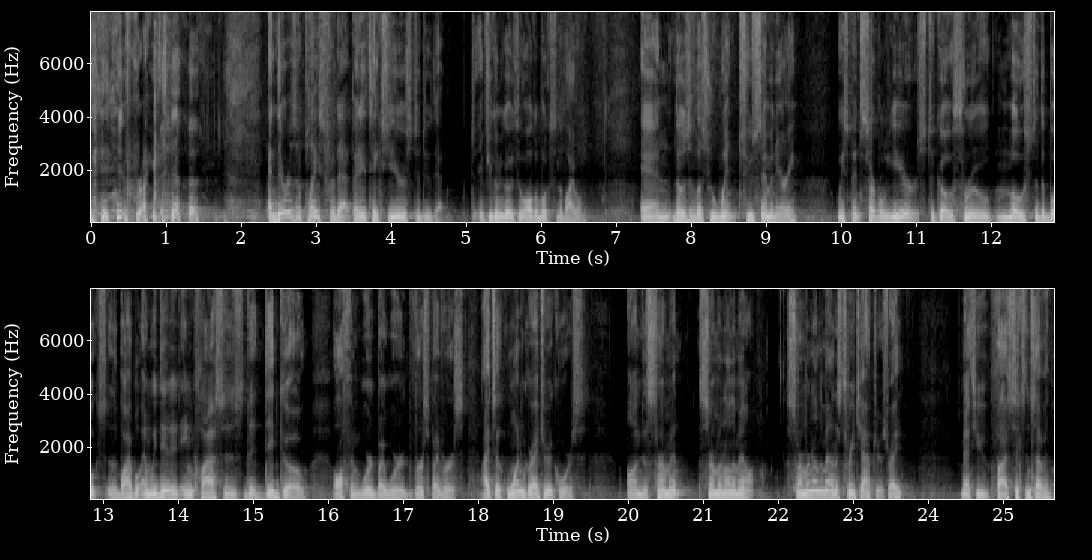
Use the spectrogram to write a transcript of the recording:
right. and there is a place for that, but it takes years to do that. If you're going to go through all the books of the Bible, and those of us who went to seminary, we spent several years to go through most of the books of the Bible, and we did it in classes that did go often word by word, verse by verse. I took one graduate course on the Sermon, Sermon on the Mount. Sermon on the Mount is three chapters, right? Matthew 5, 6, and 7.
